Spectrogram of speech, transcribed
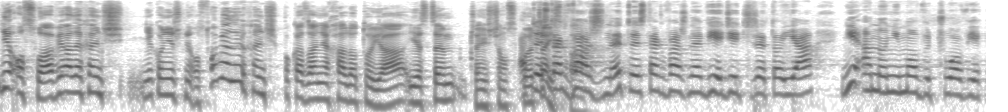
nie o sławie, ale chęć, niekoniecznie o sławie, ale chęć pokazania, halo, to ja jestem częścią A to jest społeczeństwa. tak ważne, to jest tak ważne wiedzieć, że to ja, nie anonimowy człowiek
